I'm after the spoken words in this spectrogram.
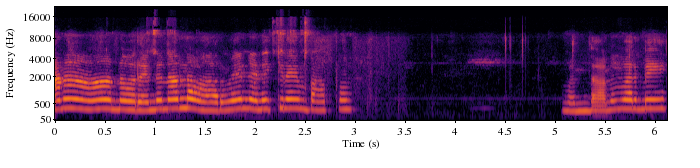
ஆனால் இன்னும் ரெண்டு நாளில் வருவேன்னு நினைக்கிறேன் பார்ப்போம் வந்தாலும் வருமே.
